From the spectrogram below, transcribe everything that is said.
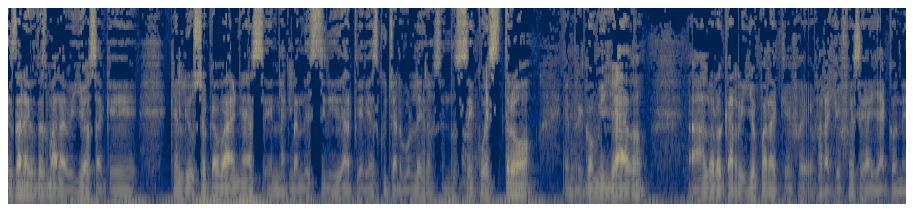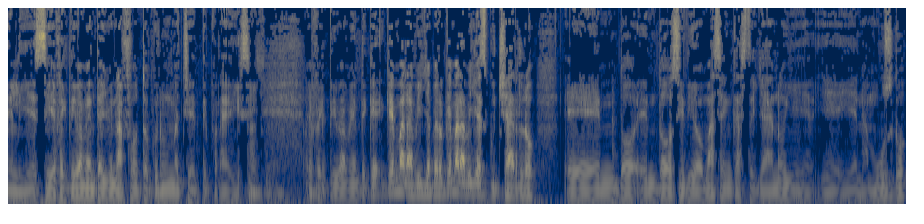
esta anécdota es maravillosa, que, que Lucio Cabañas en la clandestinidad quería escuchar boleros, entonces secuestró, entrecomillado, a Álvaro Carrillo para que fue, para que fuese allá con él. Y sí efectivamente hay una foto con un machete por ahí sí. Efectivamente. Qué, qué, maravilla pero qué maravilla escucharlo en, en dos idiomas en castellano y, y, en amusgo.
